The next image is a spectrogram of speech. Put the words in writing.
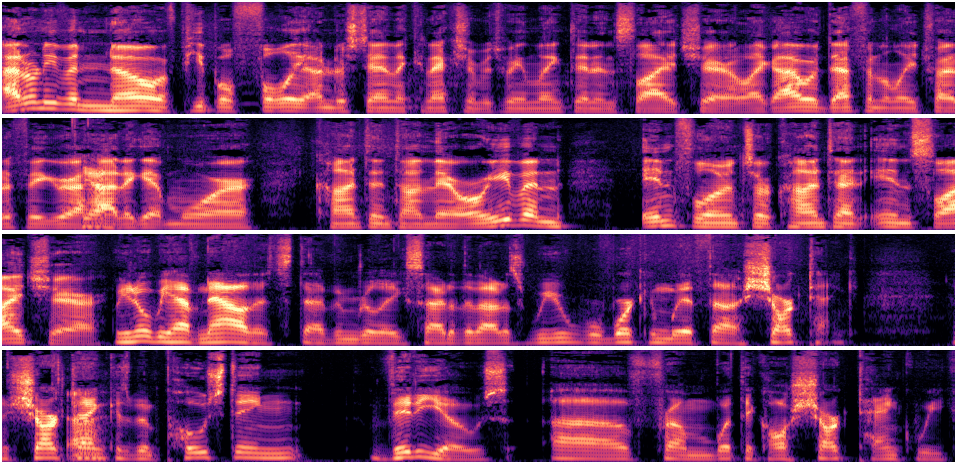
I don't even know if people fully understand the connection between LinkedIn and SlideShare. Like, I would definitely try to figure out Yeah. how to get more content on there, or even influencer content in SlideShare. You know what we have now that's that I've been really excited about is we, we're working with uh, Shark Tank. And Shark Ah. Tank has been posting videos of from what they call Shark Tank Week,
